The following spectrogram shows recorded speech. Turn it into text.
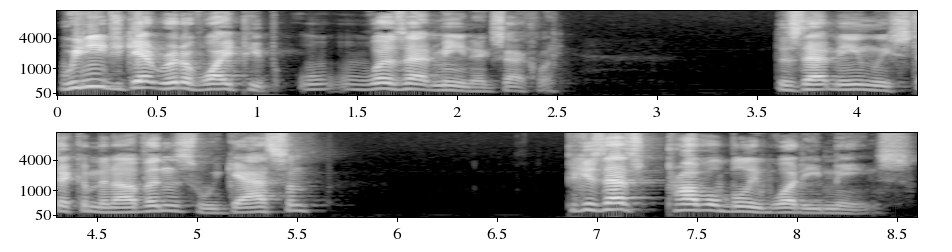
we need to get rid of white people. What does that mean exactly? Does that mean we stick them in ovens, we gas them? Because that's probably what he means.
